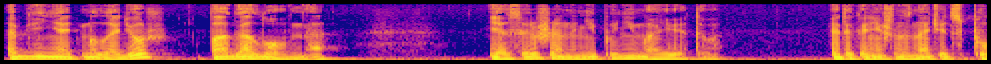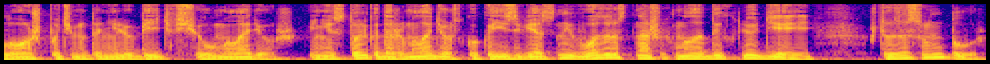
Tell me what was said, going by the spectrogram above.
обвинять молодежь поголовно. Я совершенно не понимаю этого. Это, конечно, значит сплошь почему-то не любить всю молодежь. И не столько даже молодежь, сколько известный возраст наших молодых людей. Что за сумбур?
